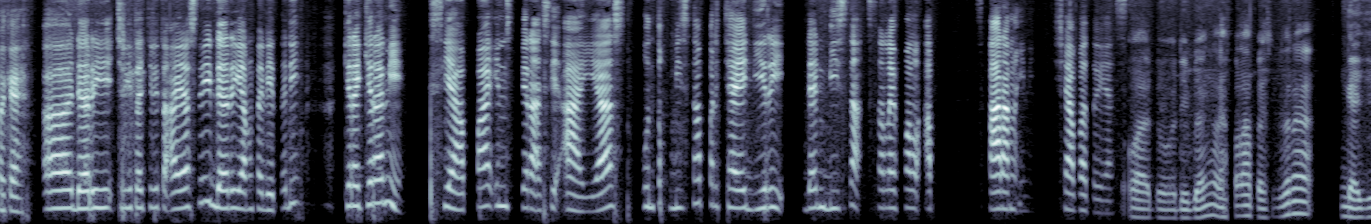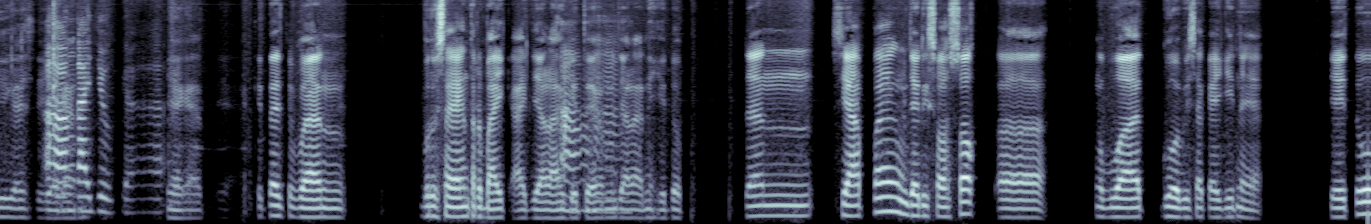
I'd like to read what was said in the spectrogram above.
Oke, eh, dari cerita-cerita Ayas nih dari yang tadi-tadi, kira-kira nih siapa inspirasi Ayas untuk bisa percaya diri dan bisa selevel up sekarang ini? Siapa tuh Yas? waduh dibilang level apa ya? sebenarnya enggak juga sih ya Ah, kan? enggak juga. ya kan kita cuman berusaha yang terbaik aja lah gitu ya Ah. menjalani hidup dan siapa yang menjadi sosok eh, ngebuat gue bisa kayak gini ya yaitu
